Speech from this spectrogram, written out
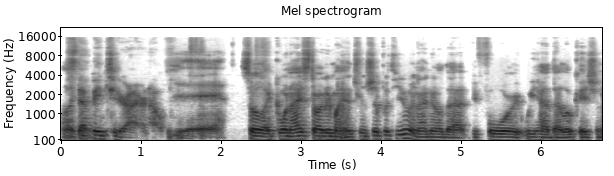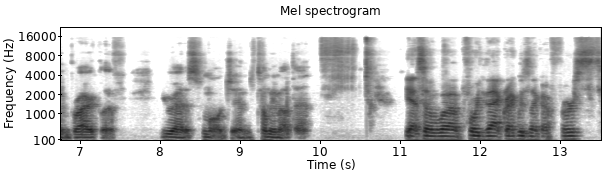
Like Step that. into your Iron Health. Yeah. So, like, when I started my internship with you, and I know that before we had that location in Briarcliff, you were at a small gym. Tell me about that. Yeah. So uh, before that, Greg was like our first,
